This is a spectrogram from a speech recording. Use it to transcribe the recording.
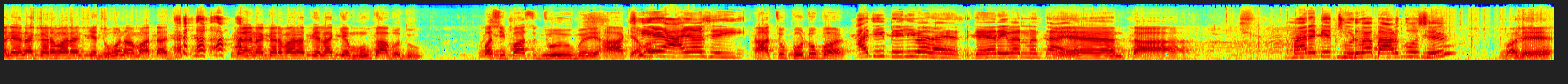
અને એના ઘરવાળા કે જુઓ ના માતાજી. તો એના ઘરવાળા પેલા કે મૂક આ બધું. પછી પાછું જોયું ભાઈ હા છે આયા છે. સાચું ખોટું પણ? આજે પહેલી વાર આયા છે ગયા રવિવાર નતા એમ તા મારે બે છોડવા બાળકો છે. ભલે.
